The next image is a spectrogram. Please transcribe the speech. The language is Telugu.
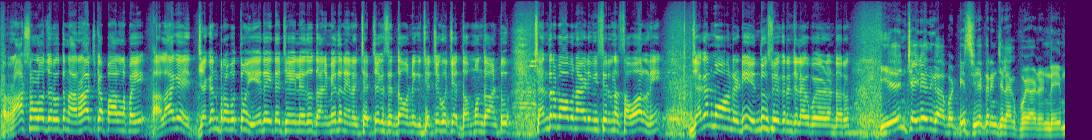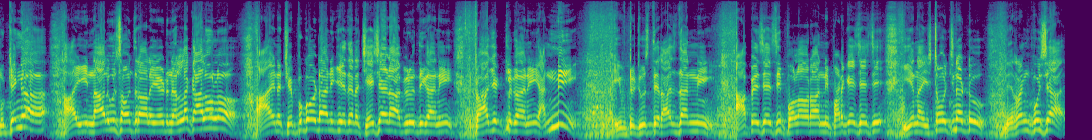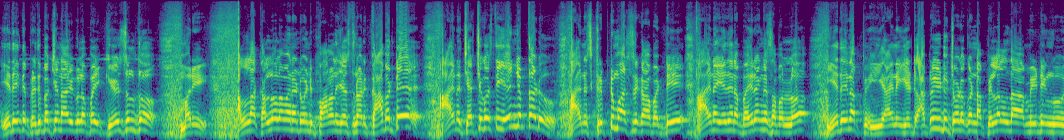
రాష్ట్రంలో జరుగుతున్న అరాచక పాలనపై అలాగే జగన్ ప్రభుత్వం ఏదైతే చేయలేదో దాని మీద నేను చర్చకు సిద్ధం నీకు చర్చకు వచ్చే దమ్ముందా అంటూ చంద్రబాబు నాయుడు విసిరిన సవాల్ని జగన్మోహన్ రెడ్డి ఎందుకు స్వీకరించలేకపోయాడు అంటారు ఏం చేయలేదు కాబట్టి స్వీకరించలేకపోయాడండి. ముఖ్యంగా ఆ ఈ నాలుగు సంవత్సరాల ఏడు నెలల కాలంలో ఆయన చెప్పుకోవడానికి ఏదైనా చేశాడా అభివృద్ధి కానీ ప్రాజెక్టులు కానీ అన్నీ ఇటు చూస్తే రాజధానిని ఆపేసేసి పోలవరాన్ని పడకేసేసి ఈయన ఇష్టం వచ్చినట్టు నిరంకుశ ఏదైతే ప్రతిపక్ష నాయకులపై కేసులతో మరి అల్లా కల్లోలమైనటువంటి పాలన చేస్తున్నాడు కాబట్టే ఆయన చర్చకు వస్తే ఏం చెప్తాడు? ఆయన స్క్రిప్ట్ మాస్టర్ కాబట్టి ఆయన ఏదైనా బహిరంగ సభల్లో ఏదైనా ఆయన అటు ఇటు చూడకుండా పిల్లల దా మీటింగు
